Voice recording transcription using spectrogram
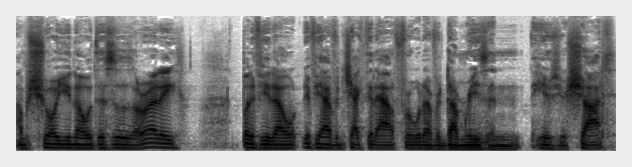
I'm sure you know what this is already, but if you don't, if you haven't checked it out for whatever dumb reason, here's your shot.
